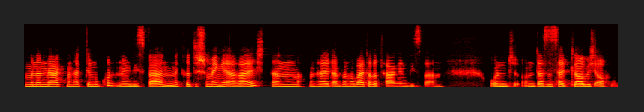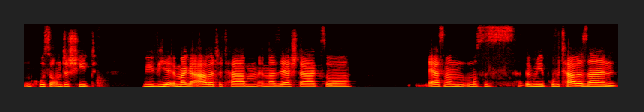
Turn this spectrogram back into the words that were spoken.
Wenn man dann merkt, man hat genug Kunden in Wiesbaden, eine kritische Menge erreicht, dann macht man halt einfach noch weitere Tage in Wiesbaden. Und, und das ist halt, glaube ich, auch ein großer Unterschied, wie wir immer gearbeitet haben, immer sehr stark so, erstmal muss es irgendwie profitabel sein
